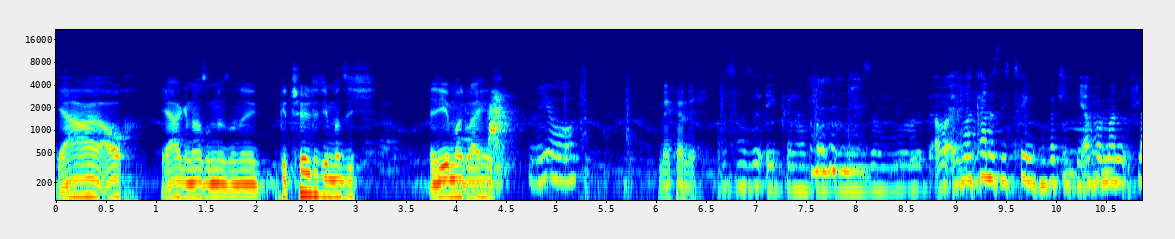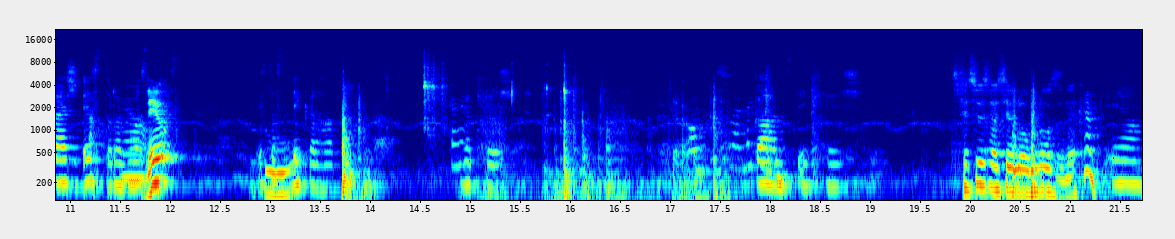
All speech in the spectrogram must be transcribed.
ja, auch. Ja, genau, so eine, so eine gechillte, die man sich, die immer gleich ist. Leo. Mecker nicht. Das war so ekelhaft. So gut. Aber man kann es nicht trinken, wirklich nicht. Auch wenn man Fleisch isst oder Wurst Leo. isst, ist das ekelhaft. Wirklich. Ja. Ganz eklig. Jetzt willst du wissen, was hier oben los ist, ne? Komm, Ja.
